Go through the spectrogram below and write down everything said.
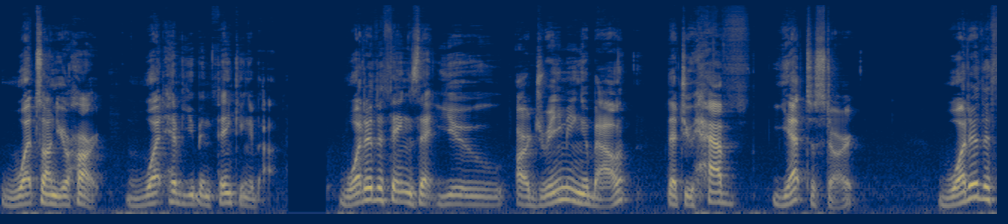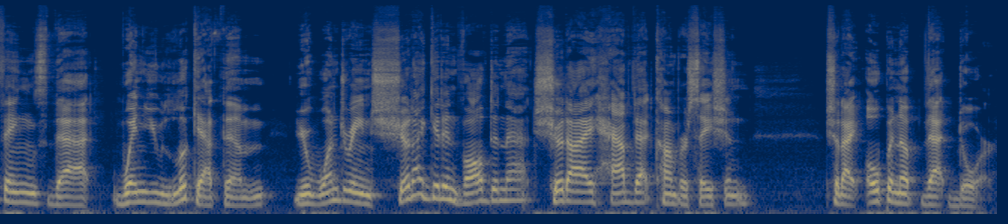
what's on your heart? What have you been thinking about? What are the things that you are dreaming about that you have yet to start? What are the things that, when you look at them, you're wondering, should I get involved in that? Should I have that conversation? Should I open up that door?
